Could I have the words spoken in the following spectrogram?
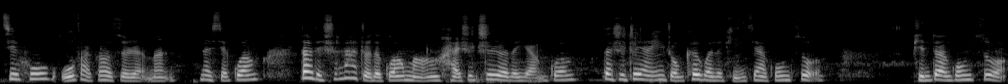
几乎无法告诉人们。那些光到底是蜡烛的光芒，还是炙热的阳光？但是这样一种客观的评价工作、评断工作，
